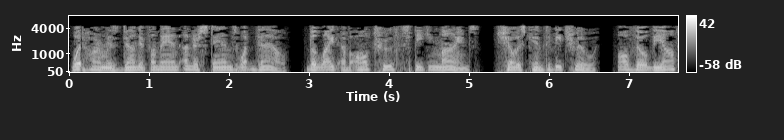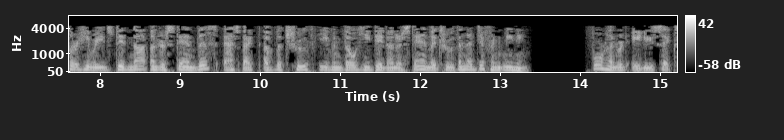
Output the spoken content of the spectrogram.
what harm is done if a man understands what thou, the light of all truth speaking minds, showest him to be true, although the author he reads did not understand this aspect of the truth even though he did understand the truth in a different meaning. 486.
